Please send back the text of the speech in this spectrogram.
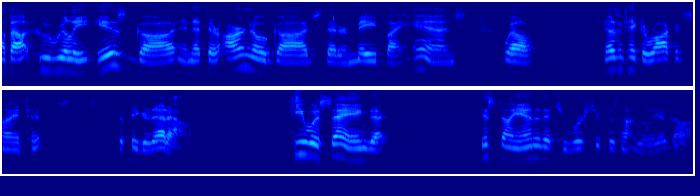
about who really is God and that there are no gods that are made by hands, well, it doesn't take a rocket scientist to figure that out. He was saying that this Diana that you worship is not really a god.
